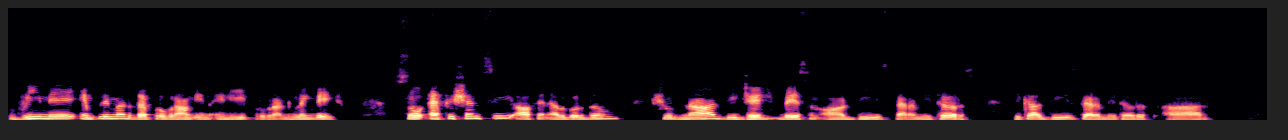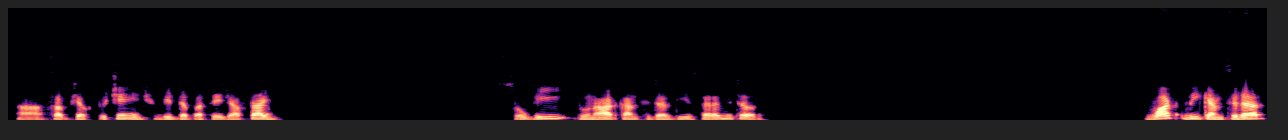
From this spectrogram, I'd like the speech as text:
we may implement the program in any programming language. So efficiency of an algorithm should not be judged based on all these parameters because these parameters are uh, subject to change with the passage of time. So we do not consider these parameters. What we consider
